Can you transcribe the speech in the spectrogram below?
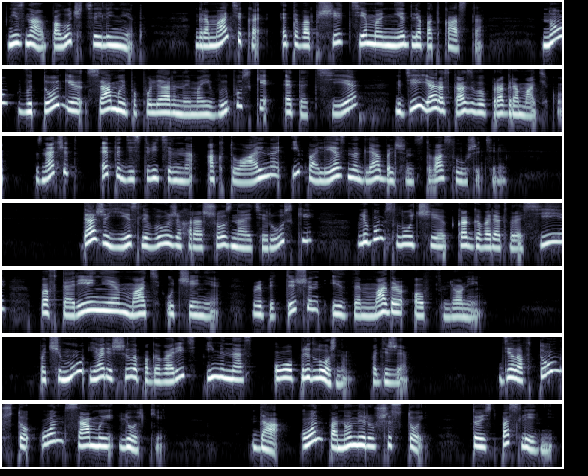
Не знаю, получится или нет. Грамматика – это вообще тема не для подкаста – но в итоге самые популярные мои выпуски – это те, где я рассказываю про грамматику. Значит, это действительно актуально и полезно для большинства слушателей. Даже если вы уже хорошо знаете русский, в любом случае, как говорят в России, повторение – мать учения. Repetition is the mother of learning. Почему я решила поговорить именно о предложном падеже? Дело в том, что он самый легкий. Да, он по номеру шестой, то есть последний.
